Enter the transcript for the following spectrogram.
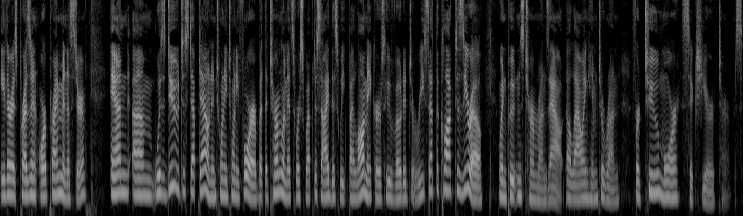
either as president or prime minister, and um, was due to step down in 2024. But the term limits were swept aside this week by lawmakers who voted to reset the clock to zero when Putin's term runs out, allowing him to run for two more six year terms.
